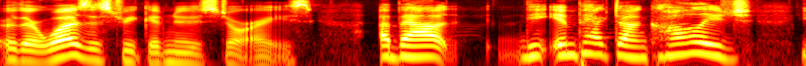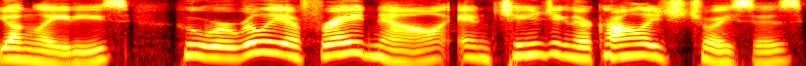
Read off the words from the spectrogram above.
or there was a streak of news stories about the impact on college young ladies who were really afraid now and changing their college choices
